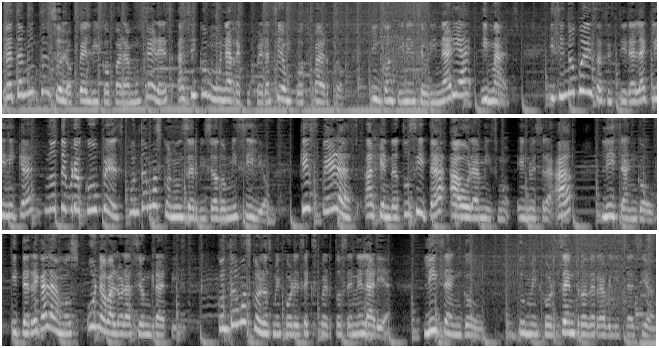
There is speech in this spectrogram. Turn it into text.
tratamiento en suelo pélvico para mujeres, así como una recuperación postparto, incontinencia urinaria y más. Y si no puedes asistir a la clínica, no te preocupes, contamos con un servicio a domicilio. ¿Qué esperas? Agenda tu cita ahora mismo en nuestra app Listen Go y te regalamos una valoración gratis. Contamos con los mejores expertos en el área. Listen Go, tu mejor centro de rehabilitación.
